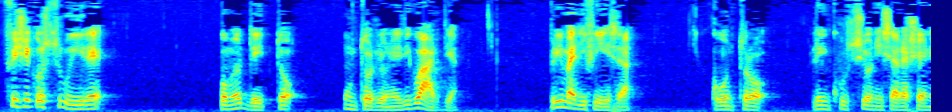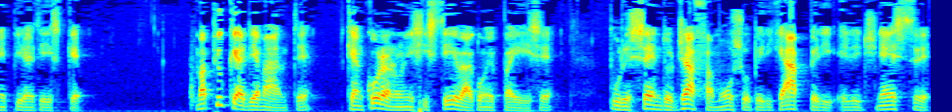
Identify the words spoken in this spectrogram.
fece costruire, come ho detto, un torrione di guardia, prima difesa contro le incursioni saracene e piratesche. Ma più che a Diamante, che ancora non esisteva come paese, pur essendo già famoso per i capperi e le ginestre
